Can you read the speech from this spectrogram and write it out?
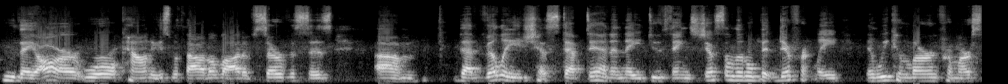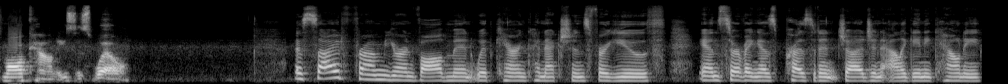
who they are, rural counties without a lot of services. Um, that village has stepped in and they do things just a little bit differently, and we can learn from our small counties as well. Aside from your involvement with Caring Connections for Youth and serving as president judge in Allegheny County,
